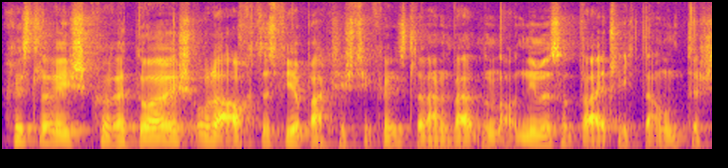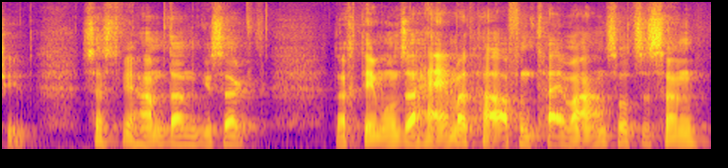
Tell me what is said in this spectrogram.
künstlerisch, kuratorisch oder auch, dass wir praktisch die Künstler waren, war dann nicht mehr so deutlich der Unterschied. Das heißt, wir haben dann gesagt, nachdem unser Heimathafen Taiwan sozusagen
